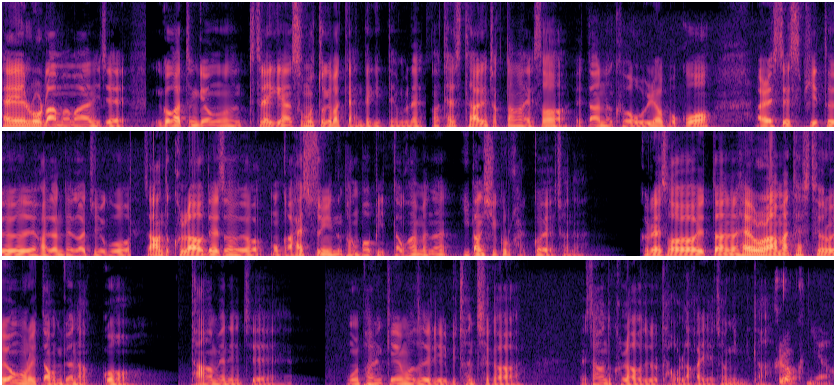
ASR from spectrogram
헤일로 라마만 이제 이거 같은 경우는 트랙이 한 22개밖에 안 되기 때문에 어, 테스트하기 적당해서 일단은 그거 올려보고 RSS feed에 관련돼 가지고 사운드 클라우드에서 뭔가 할 수 있는 방법이 있다고 하면은 이 방식으로 갈 거예요, 저는. 그래서 일단은 헤일로 라마 테스트로 용으로 일단 옮겨놨고 다음에는 이제 우물 파는 게이머들 리뷰 전체가 사운드 클라우드로 다 올라갈 예정입니다. 그렇군요.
